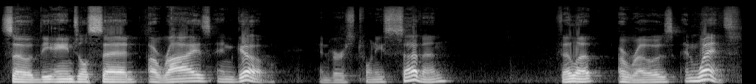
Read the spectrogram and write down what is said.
so the angel said, Arise and go. And verse 27, Philip arose and went.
